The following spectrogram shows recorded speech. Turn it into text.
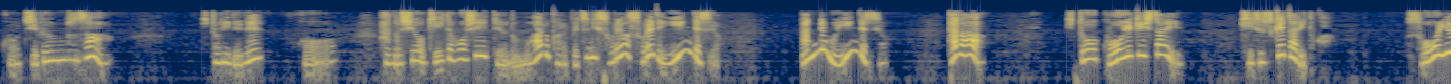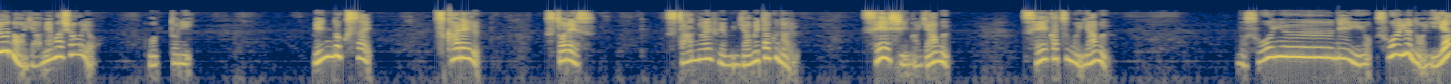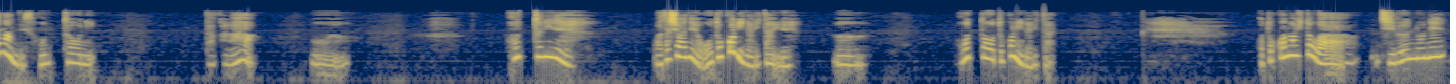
こう自分もさ、一人でね、こう、話を聞いてほしいっていうのもあるから別にそれはそれでいいんですよ。何でもいいんですよ。ただ、人を攻撃したり、傷つけたりとか、そういうのはやめましょうよ。本当に。めんどくさい。疲れる。ストレス。スタンド FM やめたくなる。精神が病む。生活も病む。もうそういうね、そういうのは嫌なんです、本当に。だから、もう、本当にね、私はね、男になりたいね。うん。本当男になりたい。男の人は自分のね、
